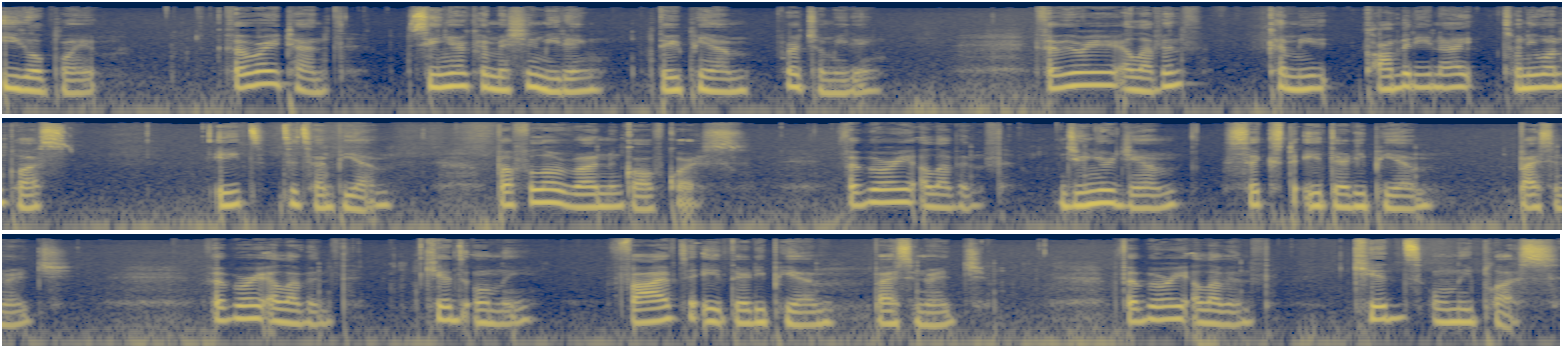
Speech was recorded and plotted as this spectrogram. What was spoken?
Eagle Point. February 10th, Senior Commission Meeting, 3 p.m. Virtual Meeting. February 11th, Com- Comedy Night 21 Plus, 8 to 10 p.m. Buffalo Run Golf Course. February 11th, Junior Jam, 6 to 8.30 p.m. Bison Ridge. February 11th, Kids Only, 5 to 8.30 p.m. Bison Ridge. February 11th, Kids Only Plus,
